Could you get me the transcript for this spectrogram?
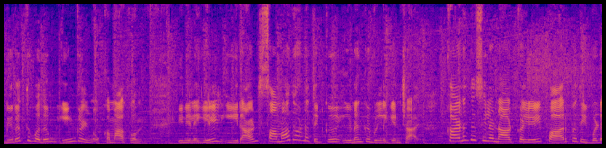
நிறுத்துவதும் எங்கள் நோக்கமாகும். இந்நிலையில் ஈரான் சமாதானத்திற்கு இணங்கவில்லை என்றால் கடந்த சில நாட்களில் பார்ப்பதை விட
